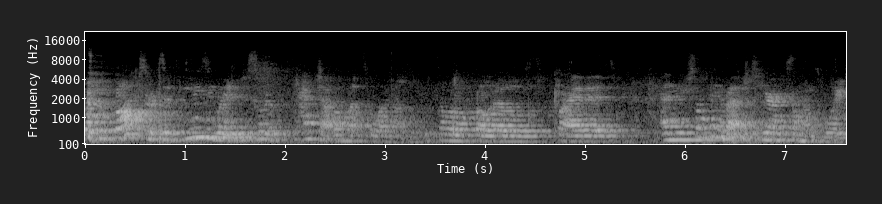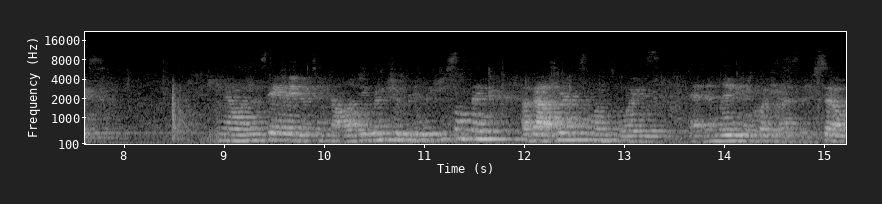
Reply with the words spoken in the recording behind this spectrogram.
but with Voxer, it's an easy way to just sort of catch up on what's going on. Some little photos, private, and there's something about just hearing someone's voice. You know, in this day and age of technology, wouldn't you agree? There's just something about hearing someone's voice and, and leaving a quick message. So,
